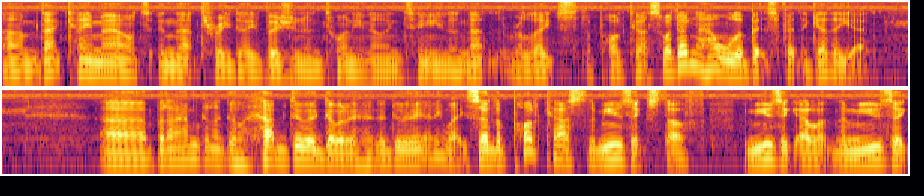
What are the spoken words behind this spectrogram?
um, that came out in that three day vision in 2019, and that relates to the podcast. So I don't know how all the bits fit together yet. Uh, but I am going to go. I'm doing going ahead and doing it anyway. So the podcast, the music stuff, the music, the music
